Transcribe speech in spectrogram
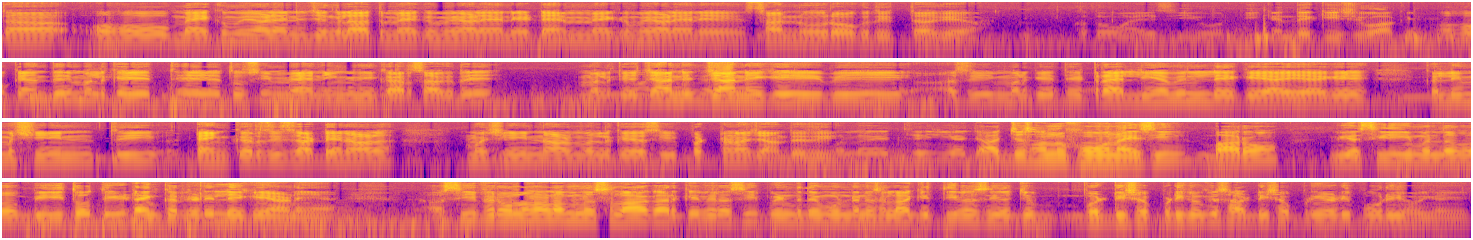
ਤਾਂ ਉਹ ਮਹਿਕਮੇ ਵਾਲਿਆਂ ਨੇ ਜੰਗਲਾਤ ਮਹਿਕਮੇ ਵਾਲਿਆਂ ਨੇ ਡੈਮ ਮਹਿਕਮੇ ਵਾਲਿਆਂ ਨੇ ਸਾਨੂੰ ਰੋਕ ਦਿੱਤਾ ਗਿਆ। ਕਦੋਂ ਆਏ ਸੀ ਔਰ ਕੀ ਕਹਿੰਦੇ ਕੀ ਸੀ ਉਹ ਆ ਕੇ? ਉਹ ਕਹਿੰਦੇ ਮਤਲਬ ਕਿ ਇੱਥੇ ਤੁਸੀਂ ਮੈਨਿੰਗ ਨਹੀਂ ਕਰ ਸਕਦੇ। ਮਤਲਬ ਕਿ ਜਾਣੇ ਜਾਣੇ ਕਿ ਵੀ ਅਸੀਂ ਮਤਲਬ ਕਿ ਇੱਥੇ ਟਰੈਲੀਆਂ ਵੀ ਨਹੀਂ ਲੈ ਕੇ ਆਏ ਹੈਗੇ। ਕੱਲੀ ਮਸ਼ੀਨ ਦੀ ਟੈਂਕਰ ਸੀ ਸਾਡੇ ਨਾਲ। ਮਸ਼ੀਨ ਨਾਲ ਮਤਲਬ ਕਿ ਅਸੀਂ ਪੱਟਣਾ ਚਾਹੁੰਦੇ ਸੀ। ਮਤਲਬ ਇੱਥੇ ਜੀ ਅੱਜ- ਅੱਜ ਸਾਨੂੰ ਫੋਨ ਆਏ ਸੀ ਬਾਹਰੋਂ ਵੀ ਅਸੀਂ ਮਤਲਬ 20 ਤੋਂ 30 ਟੈਂਕਰ ਜਿਹੜੇ ਲੈ ਕੇ ਆਣੇ ਆ। ਅਸੀਂ ਫਿਰ ਉਹਨਾਂ ਨਾਲ ਮਤਲਬ ਸਲਾਹ ਕਰਕੇ ਫਿਰ ਅਸੀਂ ਪਿੰਡ ਦੇ ਮੁੰਡੇ ਨੇ ਸਲਾਹ ਕੀਤੀ ਵੀ ਅਸੀਂ ਅੱਜ ਵੱਡੀ ਛੱਪੜੀ ਕਿਉਂਕਿ ਸਾਡੀ ਛੱਪੜੀ ਜਿਹੜੀ ਪੂਰੀ ਹੋਈ ਹੈ ਜੀ।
